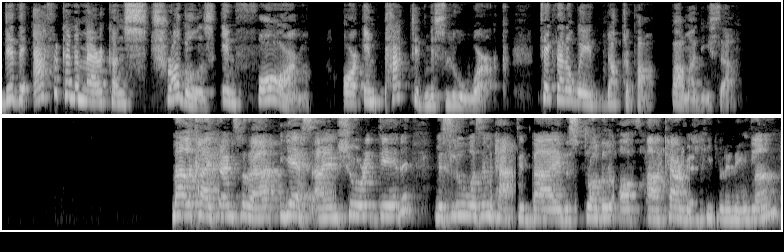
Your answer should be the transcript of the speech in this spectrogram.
Did the African American struggles inform or impacted Miss Lou work? Take that away, Dr. Palmer Adisa. Malachi, thanks for that. Yes, I am sure it did. Miss Lou was impacted by the struggle of uh, Caribbean people in England,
